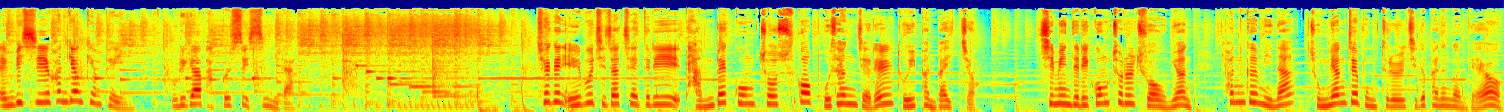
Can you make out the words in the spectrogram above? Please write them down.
MBC 환경 캠페인 우리가 바꿀 수 있습니다. 최근 일부 지자체들이 담배꽁초 수거 보상제를 도입한 바 있죠. 시민들이 꽁초를 주워오면 현금이나 종량제 봉투를 지급하는 건데요.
